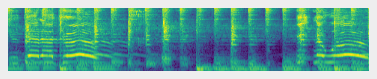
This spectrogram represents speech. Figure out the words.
You get a jerk. It no work.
